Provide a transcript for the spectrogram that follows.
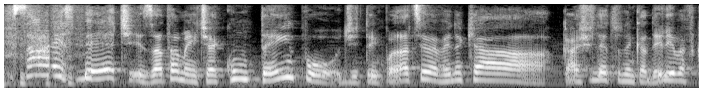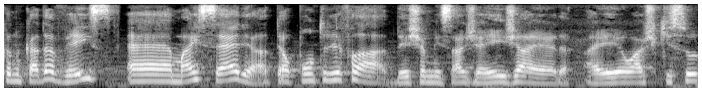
Size, bitch. Exatamente. Aí com o tempo de temporada você vai vendo que a caixa eletrônica dele vai ficando cada vez é, mais séria, até o ponto de ele falar, ah, deixa a mensagem aí já era. Aí eu acho que isso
